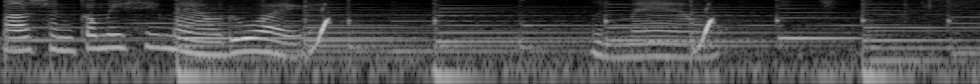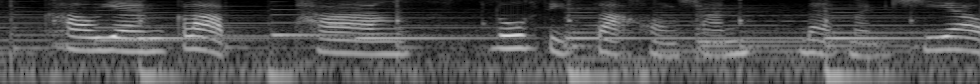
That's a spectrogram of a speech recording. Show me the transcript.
แล้วฉันก็ไม่ใช่แมวด้วย เหมือนแมว เขาแย้มกลับพางรูปศีรษะของฉันแบบหมันเขี้ยว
